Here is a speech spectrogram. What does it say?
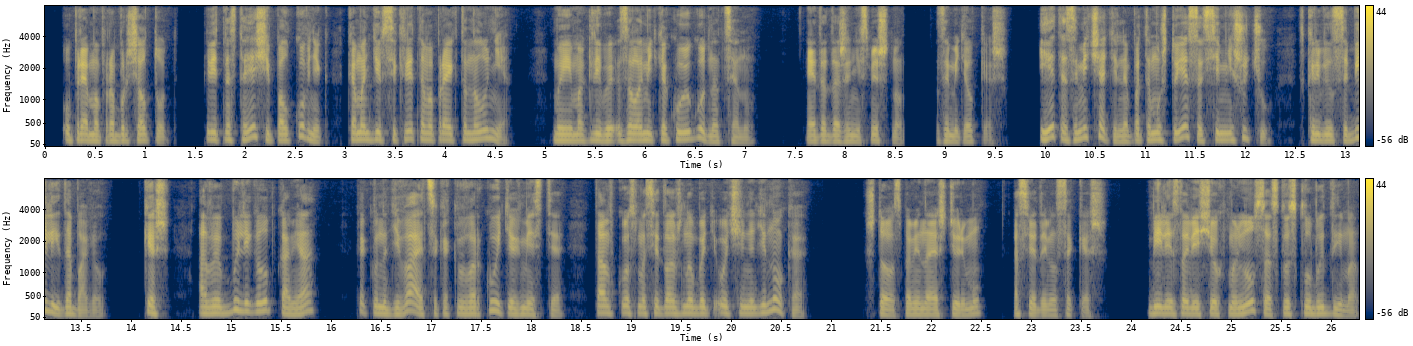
— упрямо пробурчал тот. «Ведь настоящий полковник — командир секретного проекта на Луне. Мы могли бы заломить какую угодно цену». «Это даже не смешно», — заметил Кэш. «И это замечательно, потому что я совсем не шучу», — скривился Билли и добавил. «Кэш, а вы были голубками, а? Как вы надевается, как вы воркуете вместе. Там в космосе должно быть очень одиноко». «Что, вспоминаешь тюрьму?» – осведомился Кэш. Билли зловеще ухмыльнулся сквозь клубы дыма,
